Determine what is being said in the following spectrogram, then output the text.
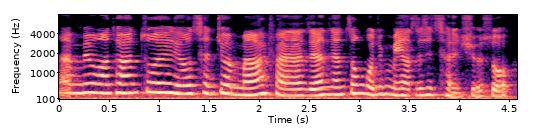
啊没有啊，台湾作业流程就很麻烦啊，怎样怎样，中国就没有这些程序说。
